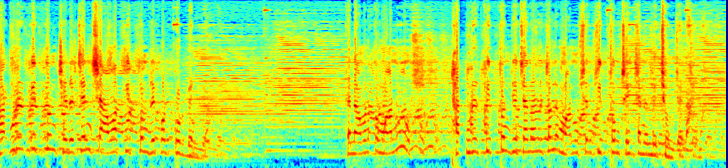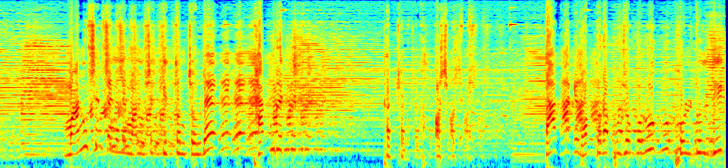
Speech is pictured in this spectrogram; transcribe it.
ঠাকুরের কীর্তন ছেড়েছেন, সে আমার কীর্তন রেকর্ড করবেন না। কেন, আমরা তো মানুষ। ঠাকুরের কীর্তন যে চ্যানেলে চলে, মানুষের কীর্তন সেই চ্যানেলে চলবে না। মানুষের চ্যানেলে মানুষের কীর্তন চলবে। ঠাকুরের তার চলবে অসুবিধা তার তাকে ভক্তরা পুজো করুক, ফুল টুল দিক।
